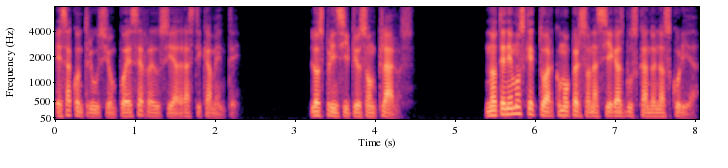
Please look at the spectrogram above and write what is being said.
esa contribución puede ser reducida drásticamente. Los principios son claros. No tenemos que actuar como personas ciegas buscando en la oscuridad.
